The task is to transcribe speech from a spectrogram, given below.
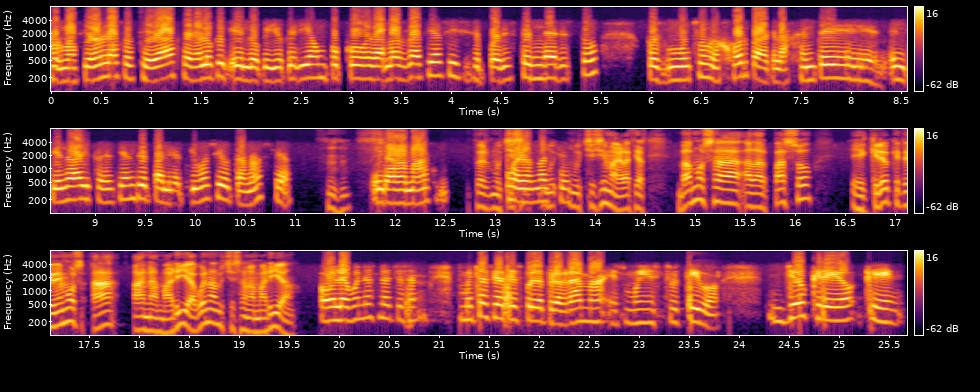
formación en la sociedad, era lo que, eh, lo que yo quería un poco dar las gracias y si se puede extender esto, pues mucho mejor para que la gente entienda la diferencia entre paliativos y eutanasia. Y nada más. Pues muchísimas gracias. Vamos a, dar paso, eh, creo que tenemos a Ana María. Buenas noches, Ana María. Hola, buenas noches. Muchas gracias por el programa, es muy instructivo. Yo creo que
